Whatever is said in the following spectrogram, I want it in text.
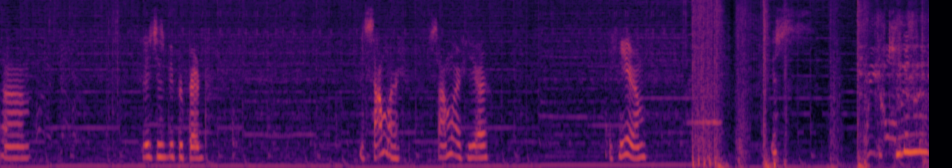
Um, let's just be prepared. It's somewhere, somewhere here. I hear him. You s- you kidding me?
